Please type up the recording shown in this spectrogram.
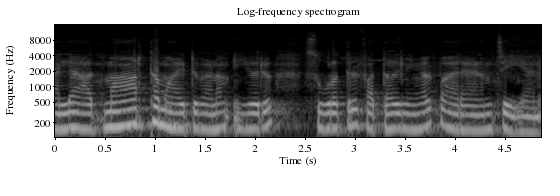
നല്ല ആത്മാർത്ഥമായിട്ട് വേണം ഈ ഒരു സൂറത്തിൽ ഫത്തഹ് നിങ്ങൾ പാരായണം ചെയ്യാൻ.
